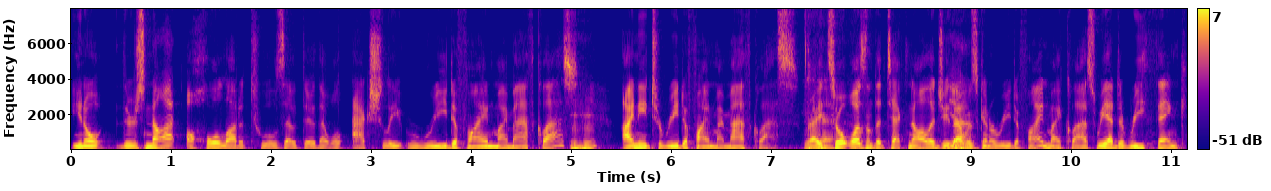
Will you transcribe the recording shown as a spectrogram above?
you know there's not a whole lot of tools out there that will actually redefine my math class. Mm-hmm. I need to redefine my math class, right? so it wasn't the technology Yeah. that was going to redefine my class. We had to rethink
